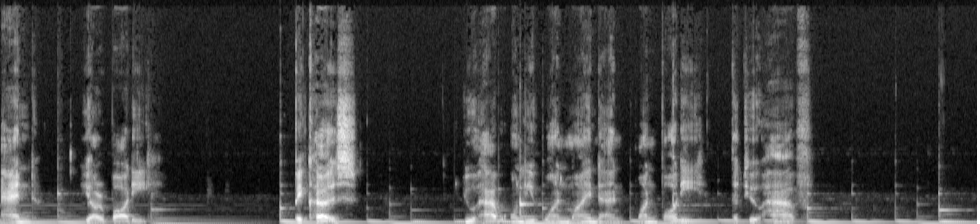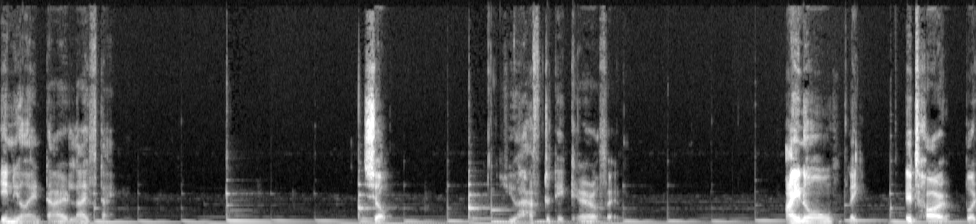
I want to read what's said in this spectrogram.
and your body? Because you have only one mind and one body that you have in your entire lifetime. So, you have to take care of it. I know, like, it's hard, but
